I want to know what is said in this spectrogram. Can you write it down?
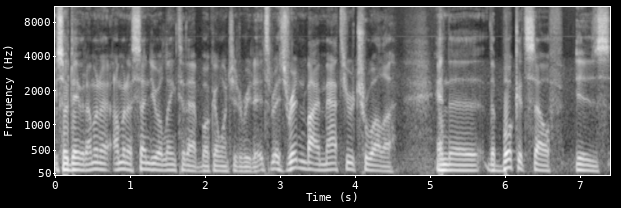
So, David, I'm gonna I'm gonna send you a link to that book. I want you to read it. It's it's written by Matthew Trewhella, and the the book itself is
